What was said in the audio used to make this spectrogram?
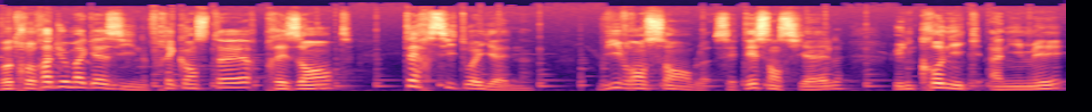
Votre radio-magazine Fréquence Terre présente Terre citoyenne. Vivre ensemble, c'est essentiel. Une chronique animée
